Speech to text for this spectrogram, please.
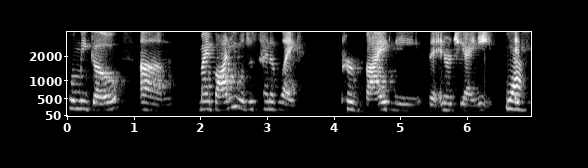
when we go, um, my body will just kind of like provide me the energy I need. Yeah. It's,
